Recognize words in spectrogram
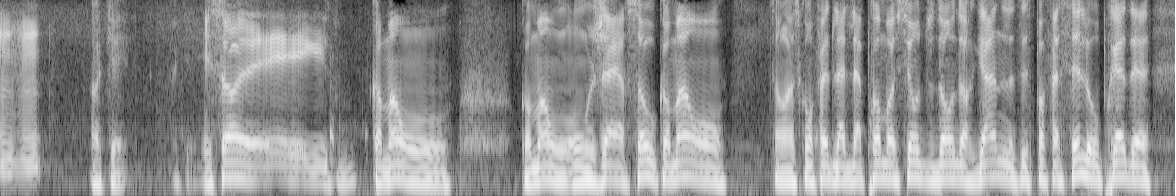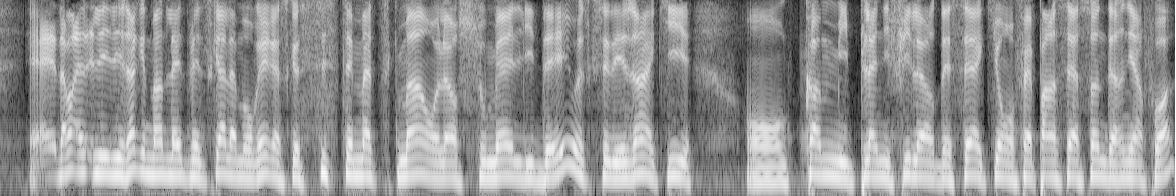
Mm OK. Et ça, euh, comment on comment on, gère ça ou comment on est-ce qu'on fait de la, de la promotion du don d'organes? C'est pas facile auprès de. Eh, d'abord, les, gens qui demandent de l'aide médicale à mourir, est-ce que systématiquement on leur soumet l'idée ou est-ce que c'est des gens à qui on, comme ils planifient leur décès, à qui on fait penser à ça une dernière fois?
